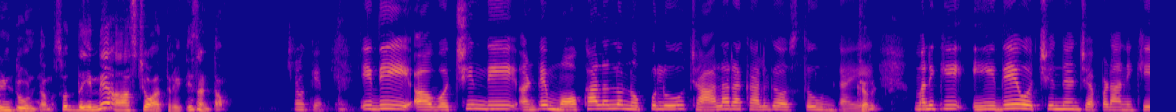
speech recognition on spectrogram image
వింటూ ఉంటాం. సో దీన్నే ఆస్టియో ఆథరైటిస్ అంటాం. ఓకే. ఇది వచ్చింది అంటే మోకాళ్ళలో నొప్పులు చాలా రకాలుగా వస్తూ ఉంటాయి. మనకి ఇదే వచ్చింది అని చెప్పడానికి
